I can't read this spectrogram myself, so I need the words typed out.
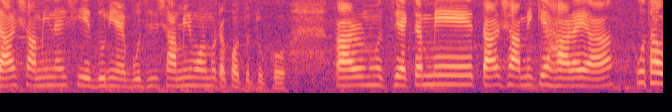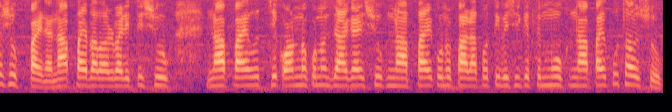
যার স্বামী নাই, সে দুনিয়ায় বুঝে যে স্বামীর মর্মটা কতটুকু। কারণ হচ্ছে একটা মেয়ে তার স্বামীকে হারায়া কোথাও সুখ পায় না। না পায় বাবার বাড়িতে সুখ, না পায় হচ্ছে অন্য কোনো জায়গায় সুখ, না পায় কোনো পাড়া প্রতিবেশীর কাছে মুখ, না পায় কোথাও সুখ।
